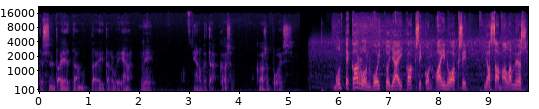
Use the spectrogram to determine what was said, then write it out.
tässä nyt ajetaan, mutta ei tarvi ihan, Niin. ihan vetää kaasu, kaasu pois. Monte Carlon voitto jäi kaksikon ainoaksi ja samalla myös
